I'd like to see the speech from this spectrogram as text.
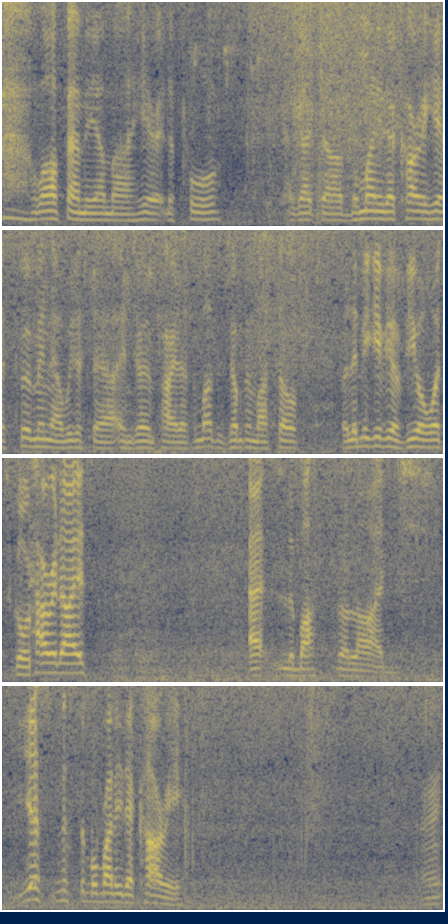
Wow family, I'm uh, here at the pool. I got uh, Bomani Dakari here swimming and we just uh, enjoying paradise. I'm about to jump in myself, but let me give you a view of what's going Paradise at Libassa Lodge. Yes, Mr. Bomani Dakari. Alright.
